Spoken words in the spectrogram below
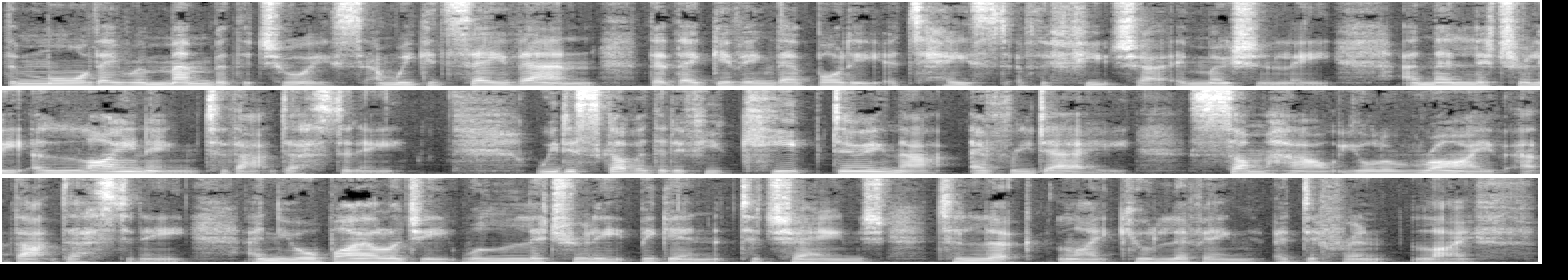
the more they remembered the choice. And we could say then that they're giving their body a taste of the future emotionally, and they're literally aligning to that destiny. We discovered that if you keep doing that every day, somehow you'll arrive at that destiny and your biology will literally begin to change to look like you're living a different life.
